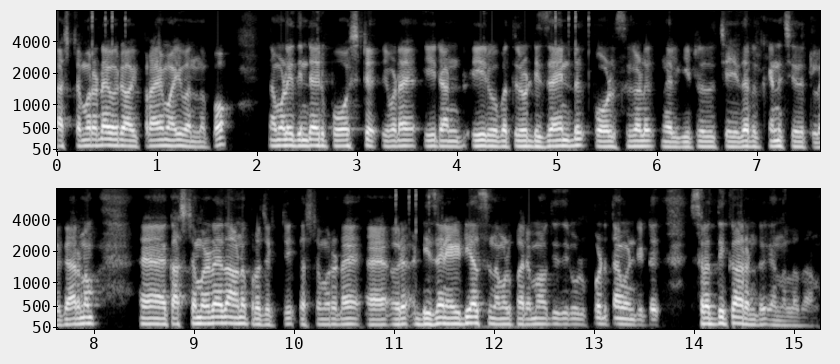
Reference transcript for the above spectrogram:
കസ്റ്റമറുടെ ഒരു അഭിപ്രായമായി വന്നപ്പോൾ നമ്മൾ ഇതിന്റെ ഒരു പോസ്റ്റ് ഇവിടെ ഈ രണ്ട് ഈ രൂപത്തിൽ ഡിസൈൻഡ് പോൾസുകൾ നൽകിയിട്ട് ചെയ്തെടുക്കുകയാണ് ചെയ്തിട്ടുള്ളത്. കാരണം കസ്റ്റമറുടേതാണ് പ്രൊജക്റ്റ് കസ്റ്റമറുടെ ഒരു ഡിസൈൻ ഐഡിയാസ് നമ്മൾ പരമാവധി ഇതിൽ ഉൾപ്പെടുത്താൻ വേണ്ടിയിട്ട് ശ്രദ്ധിക്കാറുണ്ട് എന്നുള്ളതാണ്.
